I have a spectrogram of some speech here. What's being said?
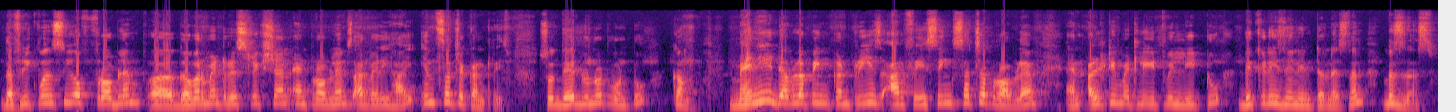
The frequency of problem, uh, government restriction and problems are very high in such a countries. So they do not want to come. Many developing countries are facing such a problem and ultimately it will lead to decrease in international business.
